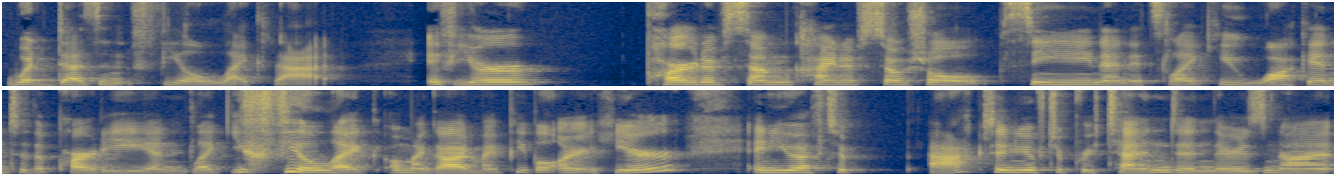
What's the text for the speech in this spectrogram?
what doesn't feel like that. if you're part of some kind of social scene and it's like you walk into the party and like you feel like oh my god my people aren't here and you have to act and you have to pretend and there's not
